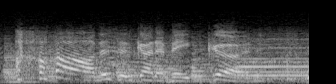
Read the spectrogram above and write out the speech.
Oh, this is gonna be good.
